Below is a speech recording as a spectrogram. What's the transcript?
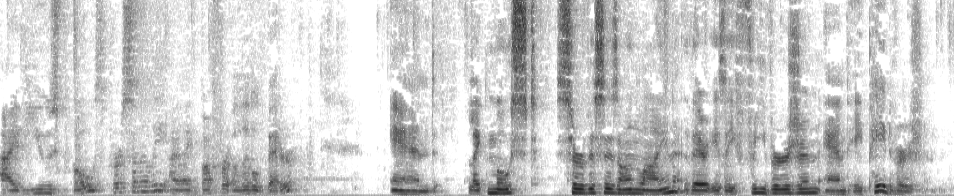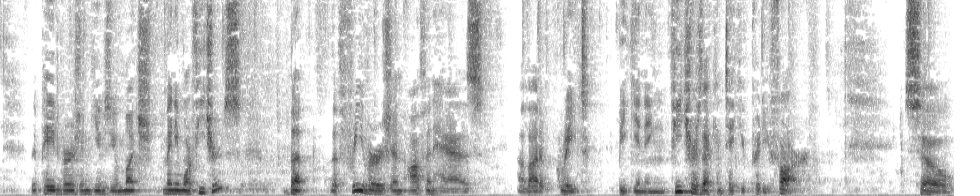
I've used both personally. I like Buffer a little better. And like most services online, there is a free version and a paid version. The paid version gives you much, many more features, but the free version often has a lot of great beginning features that can take you pretty far. So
